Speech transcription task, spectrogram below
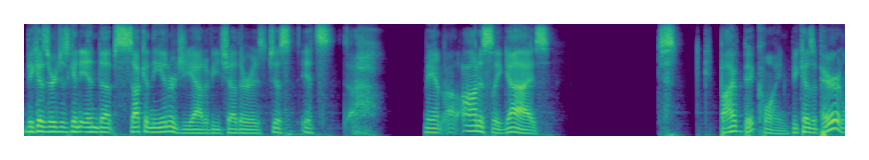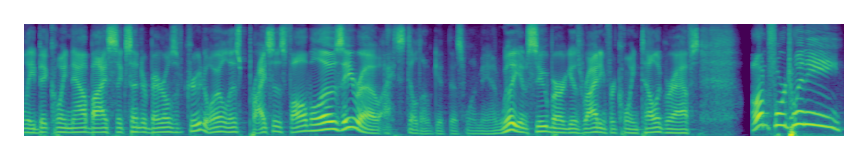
because they're just going to end up sucking the energy out of each other. It's just it's oh, man honestly guys just buy bitcoin because apparently bitcoin now buys 600 barrels of crude oil as prices fall below zero. I still don't get this one man. William suberg is writing for cointelegraphs on 420,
